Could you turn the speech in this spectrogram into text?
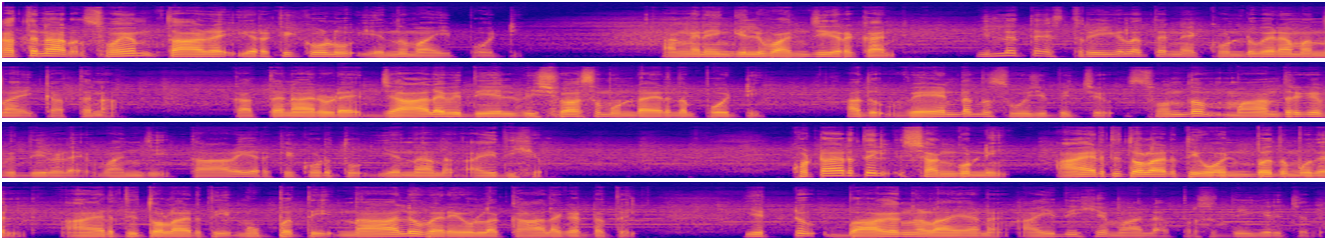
കത്തനാർ സ്വയം താഴെ ഇറക്കിക്കോളൂ എന്നുമായി പോറ്റി. അങ്ങനെയെങ്കിൽ വഞ്ചി ഇറക്കാൻ ഇല്ലത്തെ സ്ത്രീകളെ തന്നെ കൊണ്ടുവരാമെന്നായി കത്തനാർ. കത്തനാരുടെ ജാലവിദ്യയിൽ വിശ്വാസമുണ്ടായിരുന്ന പോറ്റി അത് വേണ്ടെന്ന് സൂചിപ്പിച്ച് സ്വന്തം മാന്ത്രിക വിദ്യയുടെ വഞ്ചി താഴെ ഇറക്കിക്കൊടുത്തു എന്നാണ് ഐതിഹ്യം. കൊട്ടാരത്തിൽ ശങ്കുണ്ണി ആയിരത്തി തൊള്ളായിരത്തി ഒൻപത് മുതൽ ആയിരത്തി തൊള്ളായിരത്തി മുപ്പത്തി നാല് വരെയുള്ള കാലഘട്ടത്തിൽ എട്ട് ഭാഗങ്ങളായാണ് ഐതിഹ്യമാല പ്രസിദ്ധീകരിച്ചത്.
